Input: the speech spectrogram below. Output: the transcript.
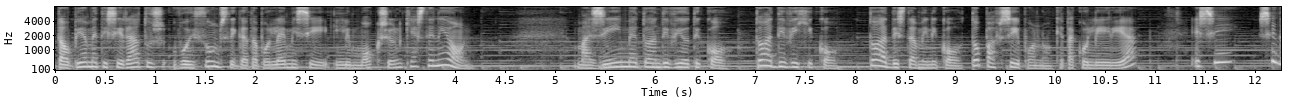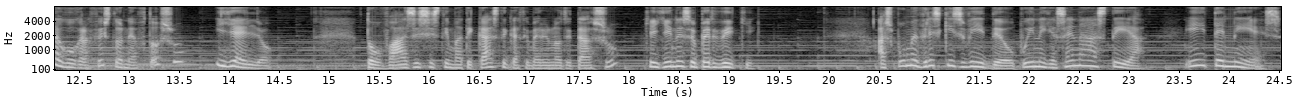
τα οποία με τη σειρά τους βοηθούν στην καταπολέμηση λοιμόξεων και ασθενειών. Μαζί με το αντιβιωτικό, το αντιβυχικό, το αντισταμινικό, το παυσίπονο και τα κολύρια, εσύ συνταγογραφείς τον εαυτό σου γέλιο. Το βάζεις συστηματικά στην καθημερινότητά σου και γίνεσαι περδίκη. Ας πούμε βρίσκεις βίντεο που είναι για σένα αστεία ή ταινίες.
